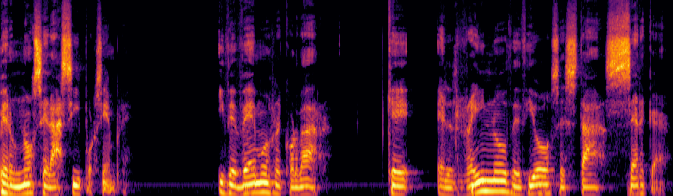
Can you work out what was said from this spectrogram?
Pero no será así por siempre. Y debemos recordar que el reino de Dios está cerca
